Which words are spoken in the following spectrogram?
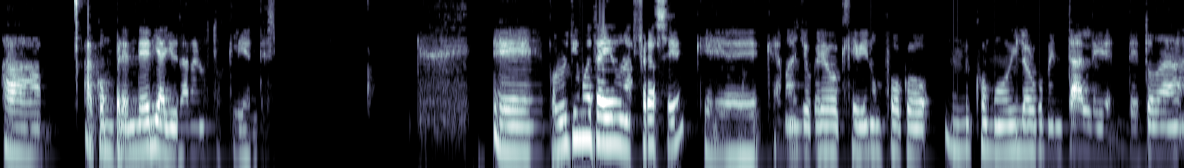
a comprender y ayudar a nuestros clientes. Eh, por último, he traído una frase que, además yo creo que viene un poco mm, como hilo argumental de, toda,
